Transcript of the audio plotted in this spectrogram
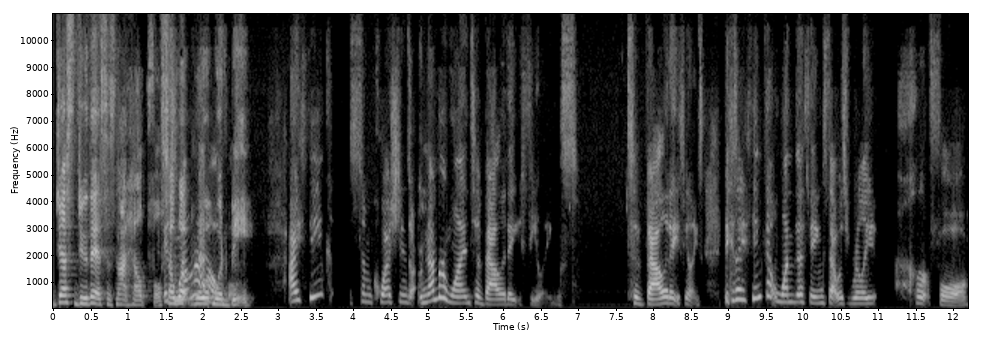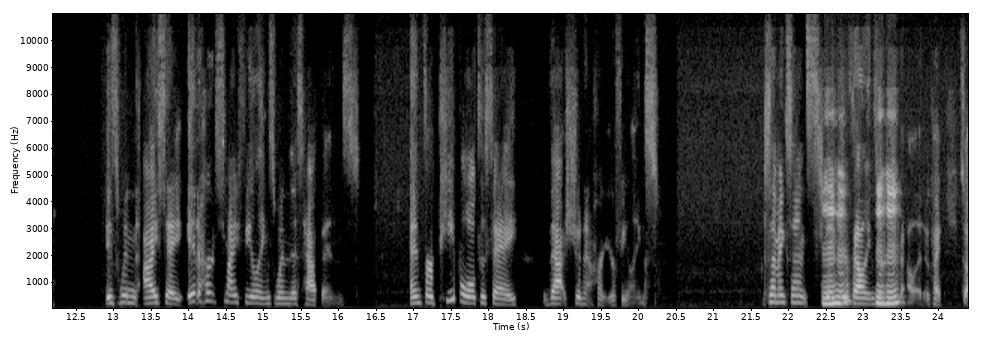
just do this is not helpful. So what, what would be? I think some questions are number one to validate feelings. To validate feelings. Because I think that one of the things that was really hurtful is when I say it hurts my feelings when this happens. And for people to say that shouldn't hurt your feelings. Does that make sense? Mm-hmm. Your feelings mm-hmm. are valid. Okay. So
